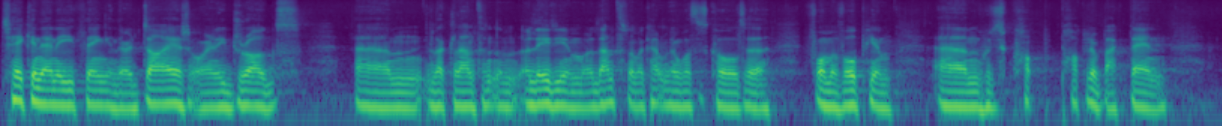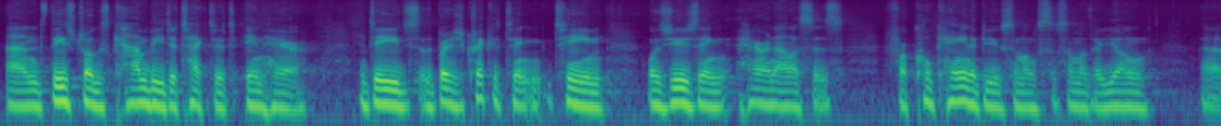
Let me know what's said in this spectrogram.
taken anything in their diet or any drugs, um, like lanthanum, aleadium or lanthanum, I can't remember what it's called, a form of opium, um, which was popular back then and these drugs can be detected in hair. Indeed, the British cricketing team was using hair analysis for cocaine abuse amongst some of their young uh,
